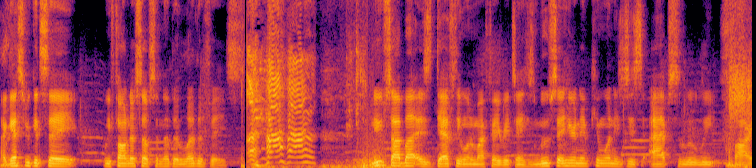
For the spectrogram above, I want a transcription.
I guess we could say we found ourselves another Leatherface. Noob Saibot is definitely one of my favorites, and his moveset here in MK1 is just absolutely fire.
